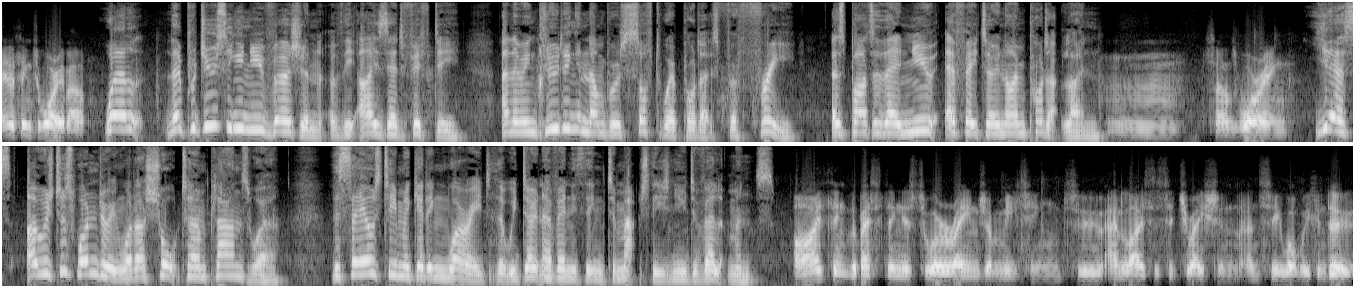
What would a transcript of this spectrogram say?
Anything to worry about? Well, they're producing a new version of the IZ50 and they're including a number of software products for free as part of their new F809 product line. Hmm. Sounds worrying. Yes, I was just wondering what our short term plans were. The sales team are getting worried that we don't have anything to match these new developments. I think the best thing is to arrange a meeting to analyse the situation and see what we can do.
